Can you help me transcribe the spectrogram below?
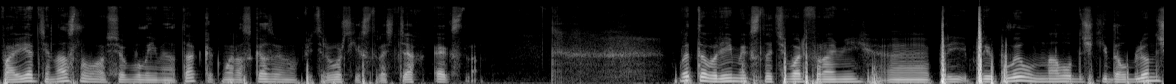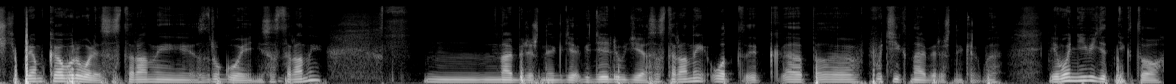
поверьте на слово, все было именно так, как мы рассказываем в петербургских страстях экстра. В это время, кстати, Вальф-Рами э, при, приплыл на лодочке долбленочки прям к Авроле со стороны, с другой, не со стороны набережной, где, где люди, а со стороны от к, э, пути к набережной, как бы. Его не видит никто,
